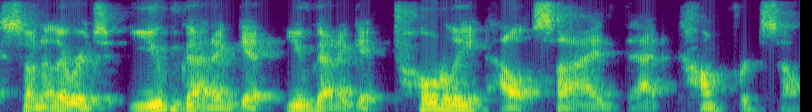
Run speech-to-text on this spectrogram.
So in other words, you've got to get you've got to get totally outside that comfort zone.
